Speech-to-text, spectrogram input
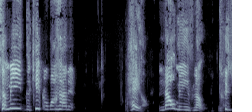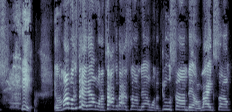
to me, the keep it 100, hell, no means no. Shit. If a motherfucker say they don't want to talk about something, they don't want to do something, they don't like something,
